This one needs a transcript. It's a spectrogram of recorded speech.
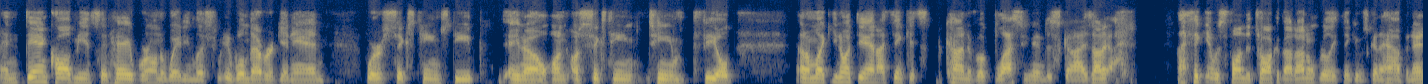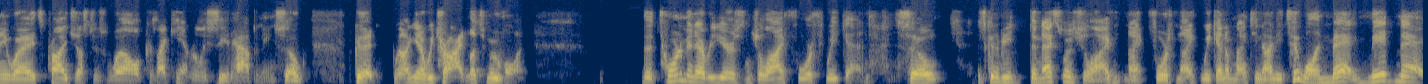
And Dan called me and said, Hey, we're on the waiting list. It will never get in. We're six teams deep, you know, on a 16 team field. And I'm like, you know what, Dan, I think it's kind of a blessing in disguise. I, I think it was fun to talk about. I don't really think it was going to happen anyway. It's probably just as well because I can't really see it happening. So good. Well, you know, we tried. Let's move on. The tournament every year is in July 4th weekend. So it's going to be the next one's July 4th night weekend of 1992. Well, in May, mid May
